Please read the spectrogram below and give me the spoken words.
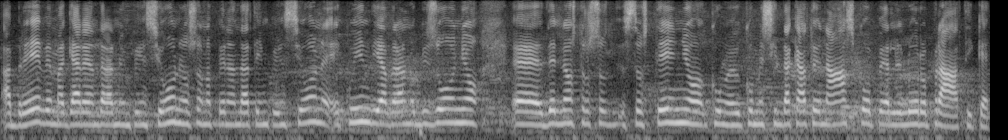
a breve magari andranno in pensione o sono appena andate in pensione e quindi avranno bisogno eh, del nostro sostegno come, come sindacato ENASCO per le loro pratiche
